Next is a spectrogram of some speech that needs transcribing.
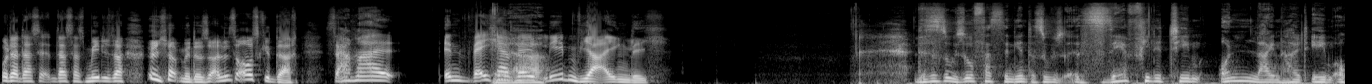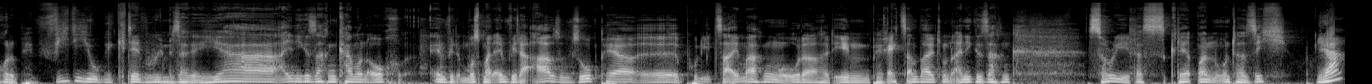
Oder dass, dass das Mädel sagt, ich habe mir das alles ausgedacht. Sag mal, in welcher ja. Welt leben wir eigentlich? Das ist sowieso faszinierend, dass so sehr viele Themen online halt eben auch oder per Video geklärt, wo ich mir sage, ja, einige Sachen kann man auch, entweder muss man entweder A sowieso per äh, Polizei machen oder halt eben per Rechtsanwalt und einige Sachen sorry, das klärt man unter sich. Ja?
